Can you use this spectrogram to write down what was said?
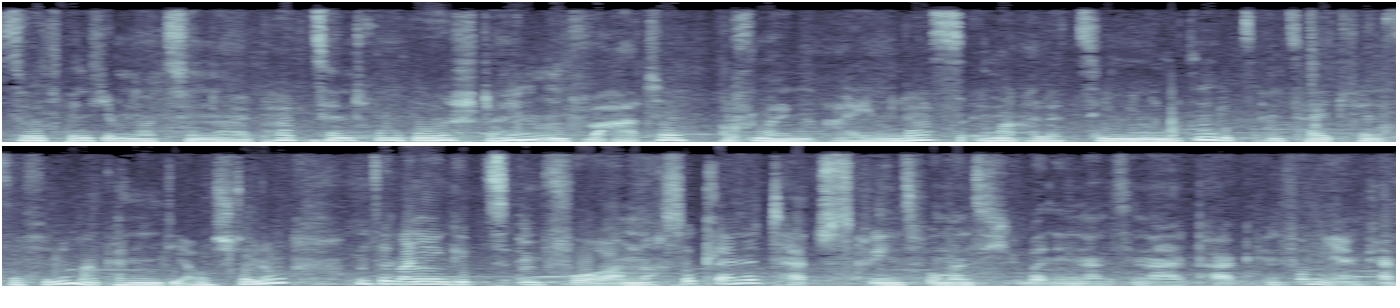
So, jetzt bin ich im Nationalparkzentrum Ruhestein und warte auf meinen Einlass. Immer alle zehn Minuten gibt es ein Zeitfenster für Man kann in die Ausstellung und solange gibt es im Vorraum noch so kleine Touchscreens, wo man sich über den Nationalpark informieren kann.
